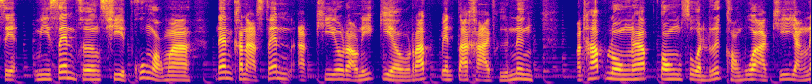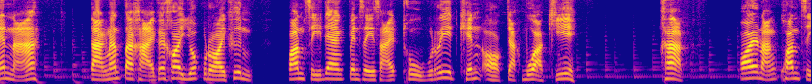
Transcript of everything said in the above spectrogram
เส้นมีเส้นเพลิงฉีดพุ่งออกมา แน่นขนาดเส้นอัคคีเหล่านี้เกี่ยวรัดเป็นตาข่ายผืนหนึ่งประทับลงนะครับ ตรงส่วนลึกของบัวอัคคีอย่างแน่นหนา จากนั้นตาข่ายค่อยๆยกรอยขึ้น ควันสีแดงเป็นสายๆถูกรีดเค้นออกจากบัวอัคคีคาก คอยหลังควันสี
